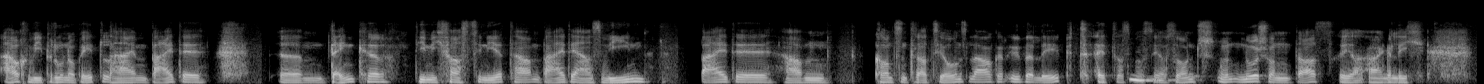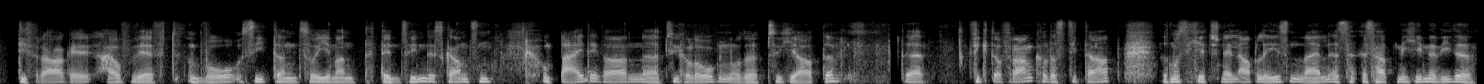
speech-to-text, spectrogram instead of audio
auch wie Bruno Bettelheim, beide ähm, Denker, die mich fasziniert haben, beide aus Wien. Beide haben Konzentrationslager überlebt, etwas, was ja mhm. sonst nur schon das ja eigentlich die Frage aufwirft, wo sieht dann so jemand den Sinn des Ganzen? Und beide waren äh, Psychologen oder Psychiater. Der Viktor Frankl, das Zitat, das muss ich jetzt schnell ablesen, weil es, es hat mich immer wieder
